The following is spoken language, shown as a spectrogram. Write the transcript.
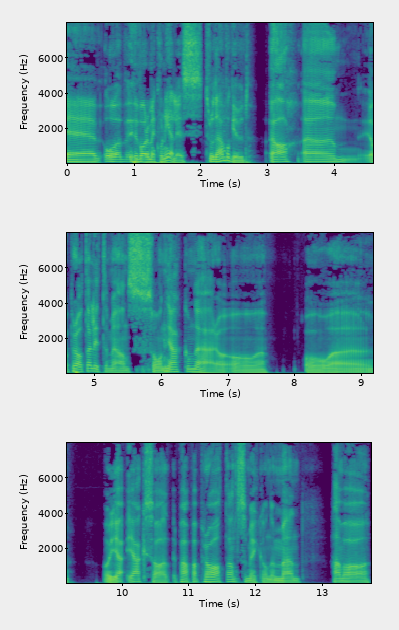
Ja. Eh, och hur var det med Cornelis? Trodde han på Gud? Ja, ehm, jag pratade lite med hans son Jack om det här och, och, och, eh, och Ja- Jack sa att pappa pratade inte så mycket om det, men han var,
